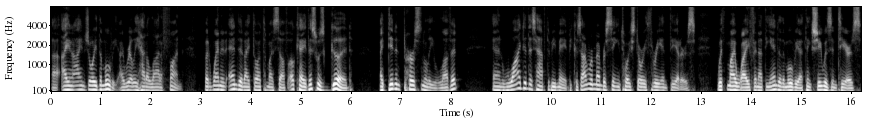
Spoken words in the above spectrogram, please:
Uh, I, I enjoyed the movie. I really had a lot of fun. But when it ended, I thought to myself, okay, this was good. I didn't personally love it. And why did this have to be made? Because I remember seeing Toy Story 3 in theaters with my wife, and at the end of the movie, I think she was in tears.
